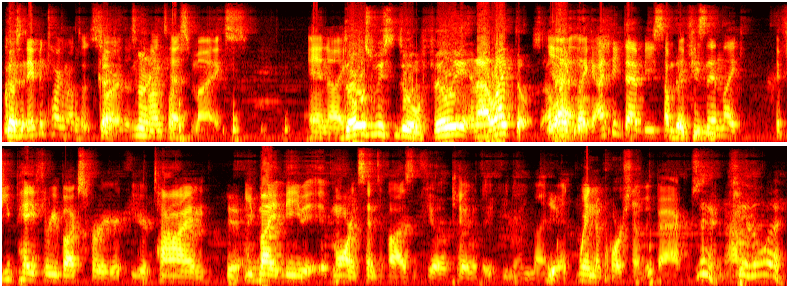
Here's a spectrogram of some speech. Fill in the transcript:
Because they've been talking about those. Sorry, those No, no, contest mics, and like those we used to do in Philly, and I like those. I yeah, like, like. I think that'd be something because then like if you pay three bucks for your, your time, Yeah. you might be more incentivized and feel okay with it. You know, you might Yeah. win, win a portion of it back or something. Yeah, either know. way.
